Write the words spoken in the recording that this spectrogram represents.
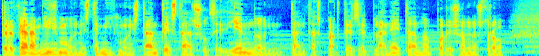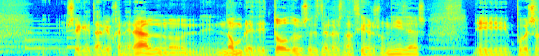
pero que ahora mismo, en este mismo instante, está sucediendo en tantas partes del planeta, ¿no? Por eso nuestro secretario general, ¿no? en nombre de todos desde las Naciones Unidas, eh, pues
